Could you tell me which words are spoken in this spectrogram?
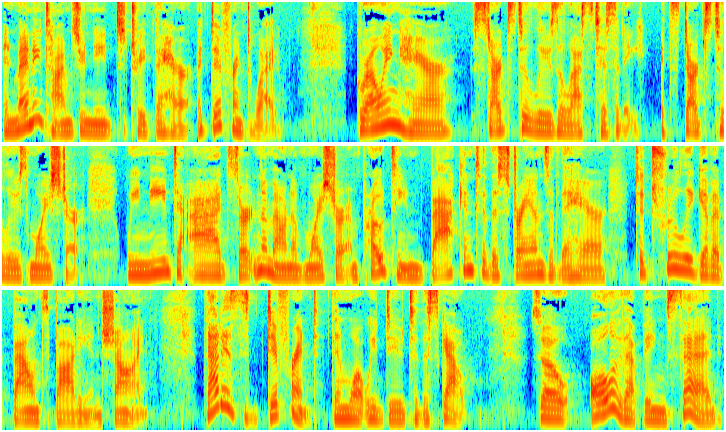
and many times you need to treat the hair a different way. Growing hair starts to lose elasticity. It starts to lose moisture. We need to add certain amount of moisture and protein back into the strands of the hair to truly give it bounce, body, and shine. That is different than what we do to the scalp. So, all of that being said,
